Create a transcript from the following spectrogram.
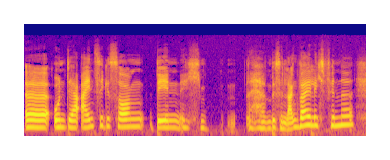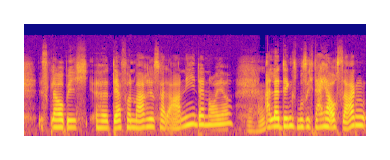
Äh, und der einzige Song, den ich äh, ein bisschen langweilig finde, ist, glaube ich, äh, der von Mario Salani, der neue. Mhm. Allerdings muss ich da ja auch sagen,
